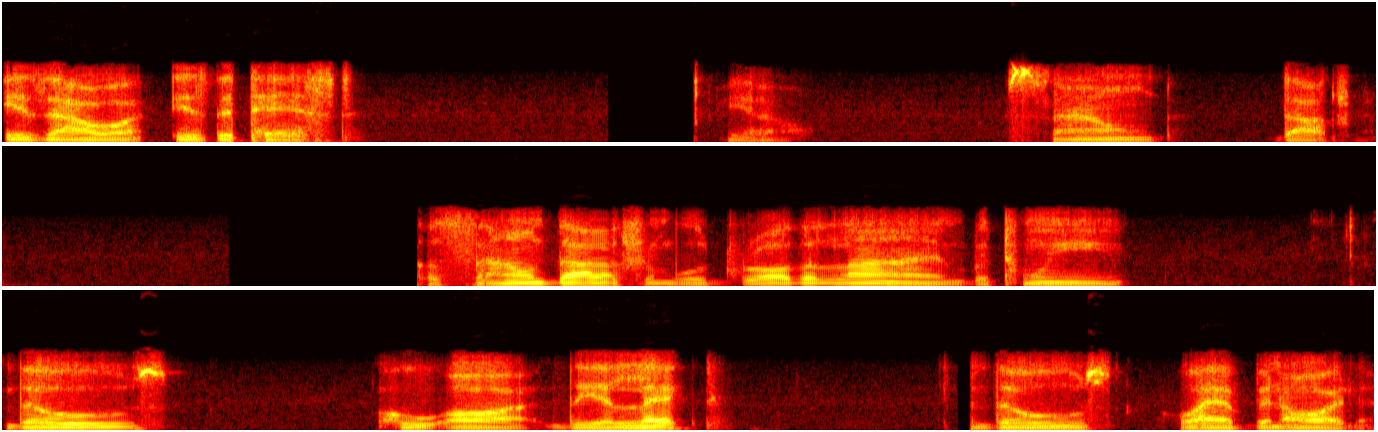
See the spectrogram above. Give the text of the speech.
is our is the test. You know, sound doctrine. Because sound doctrine will draw the line between those who are the elect and those who have been hardened.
